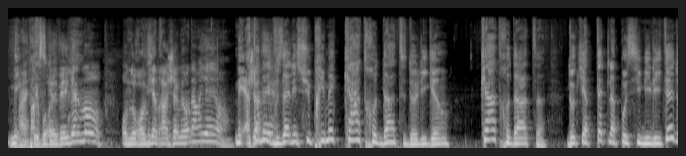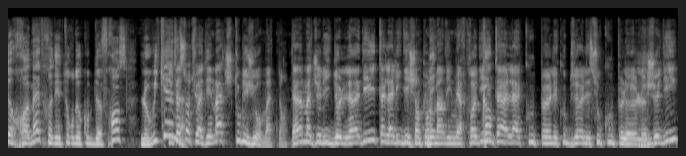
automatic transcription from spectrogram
Mais Ouais. Mais vous que- rêvez également. On ne reviendra jamais en arrière. Mais attendez, Jamais. vous allez supprimer quatre dates de Ligue 1. Quatre dates. Donc il y a peut-être la possibilité de remettre des tours de Coupe de France le De week-end. toute façon, tu as des matchs tous les jours maintenant. Tu as un match de Ligue 2 le lundi, tu as la Ligue des Champions Mais le mardi, le mercredi, quand- tu as la coupe, les, coupes, les sous-coupes le, le jeudi,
